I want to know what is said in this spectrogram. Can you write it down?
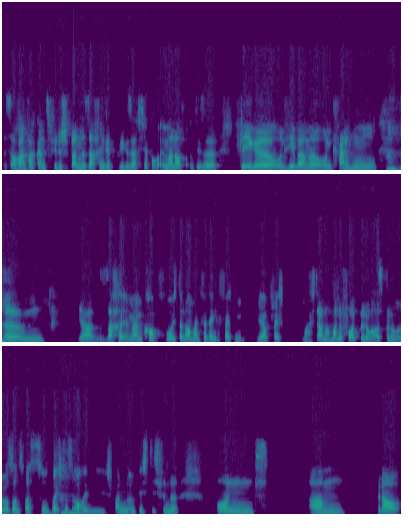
es auch einfach ganz viele spannende Sachen gibt. Wie gesagt, ich habe auch immer noch diese Pflege und Hebamme und Kranken mhm. ähm, ja, Sache in meinem Kopf, wo ich dann auch manchmal denke, vielleicht, ja, vielleicht mache ich da nochmal eine Fortbildung, Ausbildung oder sonst was zu, weil ich mhm. das auch irgendwie spannend und wichtig finde. Und ähm, genau,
